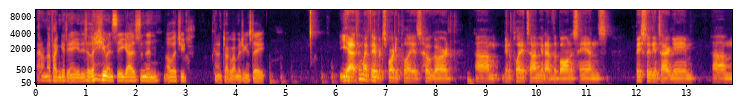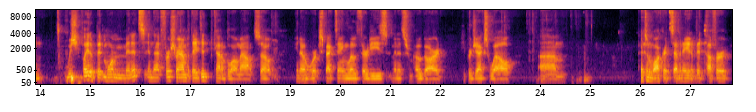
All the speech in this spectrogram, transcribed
I don't know if I can get to any of these other UNC guys, and then I'll let you kind of talk about Michigan State. Yeah, I think my favorite Sparty play is Hoggard. Um, going to play a ton. Going to have the ball in his hands basically the entire game. Um, wish he played a bit more minutes in that first round, but they did kind of blow him out. So, you know, we're expecting low 30s minutes from Hoggard. He projects well. Um, Tyson Walker at seven eight, a bit tougher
